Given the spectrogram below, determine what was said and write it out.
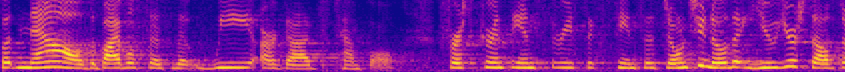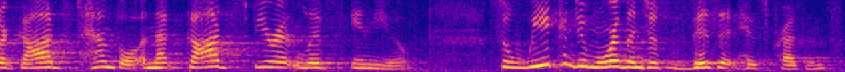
But now the Bible says that we are God's temple. 1 Corinthians 3:16 says, "Don't you know that you yourselves are God's temple and that God's spirit lives in you?" So we can do more than just visit his presence.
